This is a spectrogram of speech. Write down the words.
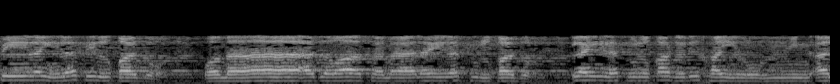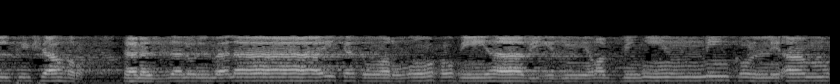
في ليلة القدر وما أدراك ما ليلة القدر. ليلة القدر خير من ألف شهر. تنزل الملائكة والروح فيها بإذن ربهم من كل أمر.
